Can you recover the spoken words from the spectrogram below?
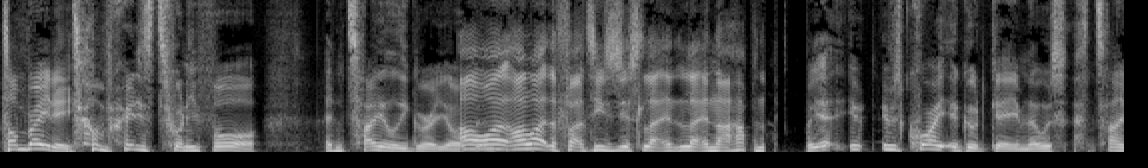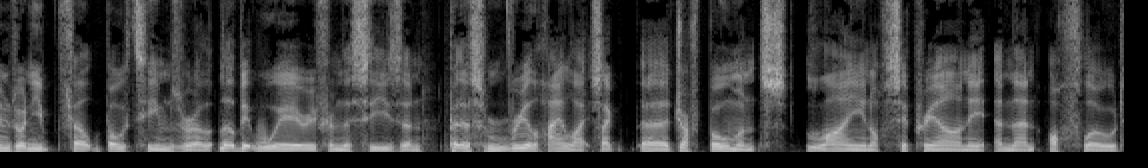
Tom Brady. Tom Brady's twenty four. Entirely grey. Oh, I, I like the fact he's just letting, letting that happen. But yeah, it, it was quite a good game. There was times when you felt both teams were a little bit weary from the season, but there's some real highlights, like uh, Josh Beaumont's line off Cipriani and then offload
